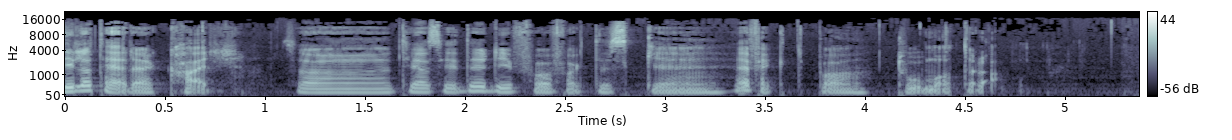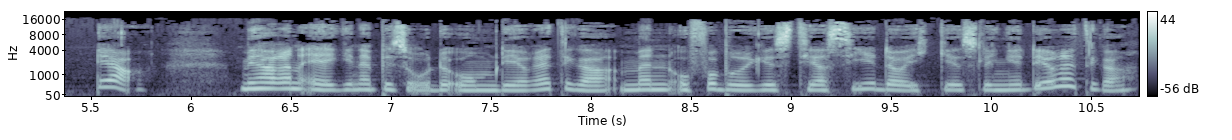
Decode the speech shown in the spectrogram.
dilatere kar. Så tiazider de får faktisk eh, effekt på to måter, da. Ja, vi har en egen episode om diuretika, men hvorfor brukes tiazid og ikke slyngediuretika?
